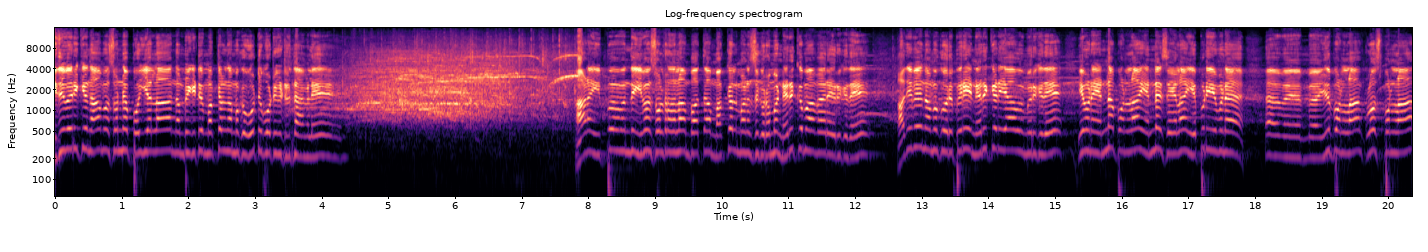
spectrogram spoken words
இது வரைக்கும் நாம சொன்ன பொய்யெல்லாம் நம்பிக்கிட்டு மக்கள் நமக்கு ஓட்டு போட்டுக்கிட்டு இருந்தாங்களே. ஆனா இப்போ வந்து இவன் சொல்றதெல்லாம் பார்த்தா மக்கள் மனசுக்கு ரொம்ப நெருக்கமா வேற இருக்குது. அதுவே நமக்கு ஒரு பெரிய நெருக்கடியாகவும் இருக்குது. இவனை என்ன பண்ணலாம் என்ன செய்யலாம் எப்படி இவனை இது பண்ணலாம் க்ளோஸ் பண்ணலாம்?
